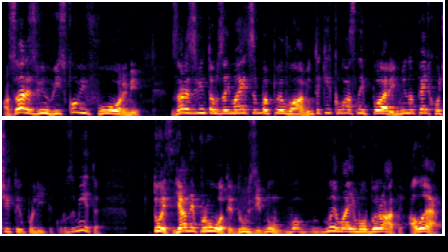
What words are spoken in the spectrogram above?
А зараз він в військовій формі. Зараз він там займається БПЛА, він такий класний парень, він опять хоче йти в політику. Розумієте? Тобто, я не проти, друзі. Ну, ми маємо обирати. Але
